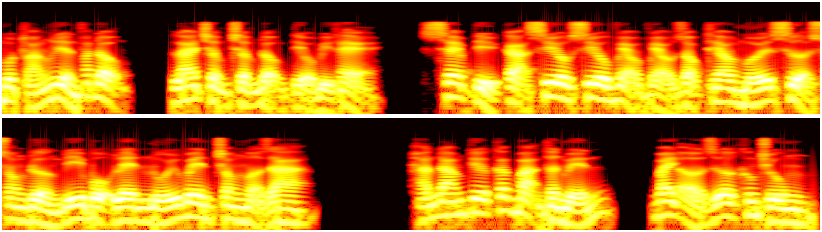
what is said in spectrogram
một thoáng liền phát động, lái chậm chậm động tiểu bị thẻ xem tỉ cả siêu siêu vẹo vẹo dọc theo mới sửa xong đường đi bộ lên núi bên trong mở ra. Hắn đám kia các bạn thân mến, bay ở giữa không trung,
